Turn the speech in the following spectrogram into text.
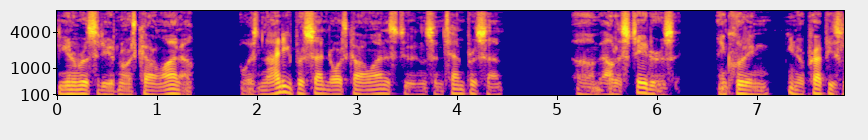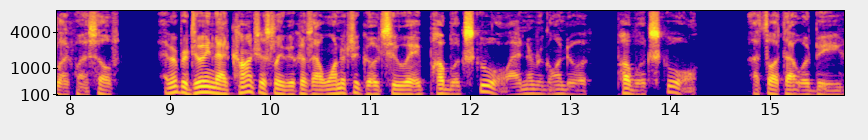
the University of North Carolina, was 90% North Carolina students and 10% um, out-of-staters, including you know preppies like myself. I remember doing that consciously because I wanted to go to a public school. I had never gone to a public school. I thought that would be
